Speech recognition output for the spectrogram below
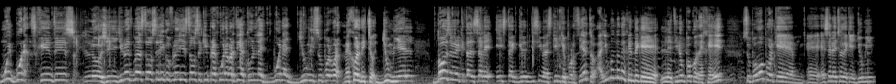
Muy buenas gentes, Logi y una vez más estamos en League of estamos aquí para jugar una partida con la buena Yumi Super, bueno, mejor dicho, Yumiel Vamos a ver qué tal sale esta grandísima skin que por cierto, hay un montón de gente que le tiene un poco de hate Supongo porque eh, es el hecho de que Yumi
